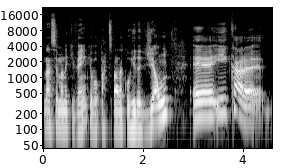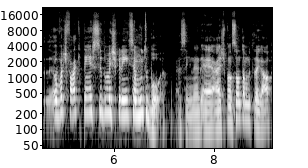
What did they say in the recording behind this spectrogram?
na semana que vem, que eu vou participar da corrida de dia 1. É, e, cara, eu vou te falar que tem sido uma experiência muito boa. Assim, né? É, a expansão tá muito legal,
